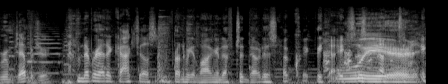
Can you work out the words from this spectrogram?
room temperature. I've never had a cocktail sit in front of me long enough to notice how quickly ice is Weird.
